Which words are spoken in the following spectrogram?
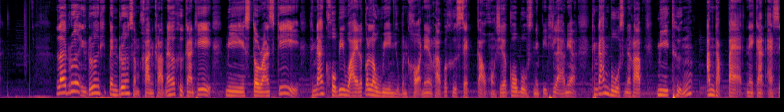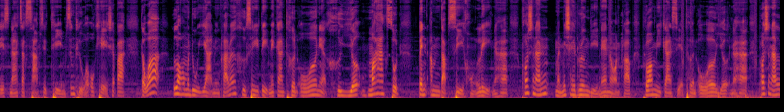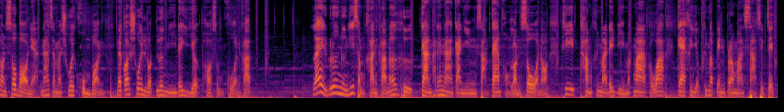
และเรื่องอีกเรื่องที่เป็นเรื่องสำคัญครับ นั่นก็คือการที่มีสโตรันสกี้ทางด้านโคบีไวแล้วก็ลาวีนอยู่บนคอร์ตเนี่ยครับ ก็คือเซตเก่าของชิคาโกบูลส์ในปีที่แล้วเนี่ยทางด้านบูลส์นะครับ มีถึงอันดับ 8 ในการแอสซิสต์นะจาก 30 ทีม ซึ่งถือว่าโอเคใช่ปะแต่ว่าลองมาดูอีกอย่างหนึ่งครับ นั่นก็คือสถิติในการเทิร์นโอเวอร์เนี่ย คือเยอะมากสุด เป็นอันดับ 4 ของลีกนะฮะ เพราะฉะนั้นมันไม่ใช่เรื่องดีแน่นอนครับ เพราะว่ามีการเสียเทิร์นโอเวอร์เยอะนะฮะ เพราะฉะนั้นลอนโซบอลเนี่ยน่าจะมาช่วยคุมบอลแล้วก็ช่วยลดเรื่องนี้ได้เยอะพอสมควรครับ และอีกเรื่องหนึ่งที่สำคัญครับนั่นก็คือการพัฒนาการยิง 3 แต้มของลอนโซเนาะที่ทำขึ้นมาได้ดีมากๆ เพราะว่าแกขยับขึ้นมาเป็นประมาณ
